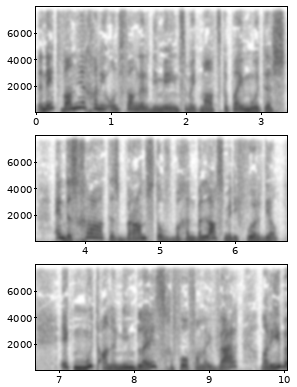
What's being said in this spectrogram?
Lenet, wanneer gaan die ontvanger die mense met maatskappy kinders en dis gratis brandstof begin belas met die voordeel. Ek moet anoniem bly as gevolg van my werk, maar hier by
